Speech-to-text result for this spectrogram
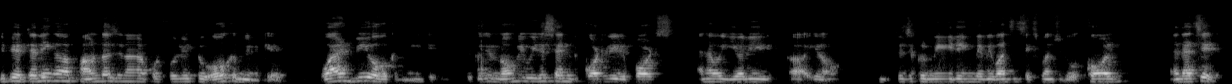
if we are telling our founders in our portfolio to over communicate, why aren't we over communicating? Because you know, normally we just send quarterly reports and have a yearly, uh, you know, physical meeting, maybe once in six months to do a call, and that's it.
